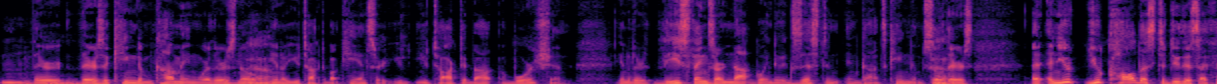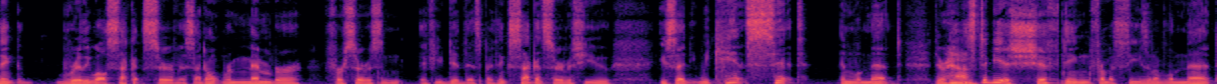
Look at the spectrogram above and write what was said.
mm-hmm. there there's a kingdom coming where there's no Yeah. you know, you talked about cancer, you you talked about abortion. You know, there these things are not going to exist in, in God's kingdom. So Yeah. there's and, and you you called us to do this, I think, really well, second service. I don't remember first service and if you did this, but I think second service you you said we can't sit and lament. There has mm. to be a shifting from a season of lament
